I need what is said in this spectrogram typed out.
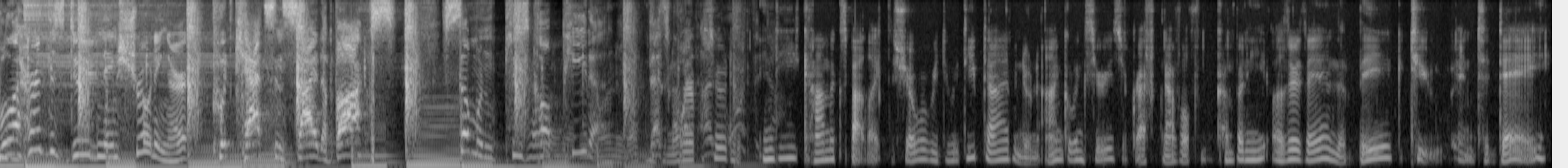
Well, I heard this dude named Schrodinger put cats inside a box. Someone please call PETA. That's another quite episode of. Indie Comic Spotlight, the show where we do a deep dive into an ongoing series or graphic novel from a company other than the big two. And today,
